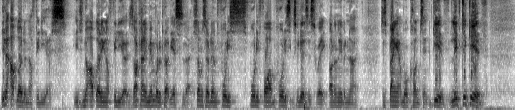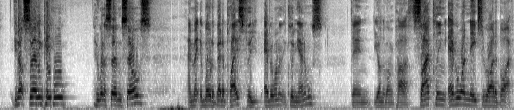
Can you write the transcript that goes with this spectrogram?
you don't upload enough videos. You're just not uploading enough videos. I can't even remember what I put up yesterday. Someone said I've done 40, 45 or 46 videos this week. I don't even know. Just bang out more content. Give. Live to give. If you're not serving people who want to serve themselves and make the world a better place for everyone, including animals, then you're on the wrong path. Cycling, everyone needs to ride a bike.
